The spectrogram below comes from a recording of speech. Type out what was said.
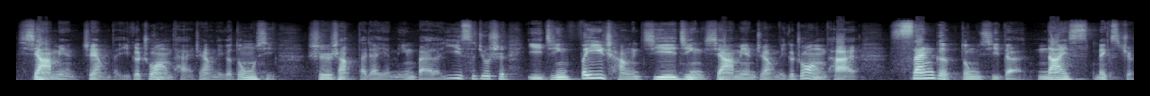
下面这样的一个状态，这样的一个东西。事实上，大家也明白了，意思就是已经非常接近下面这样的一个状态。三个东西的 nice mixture，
